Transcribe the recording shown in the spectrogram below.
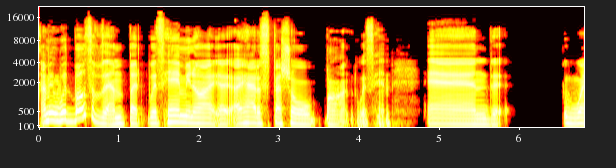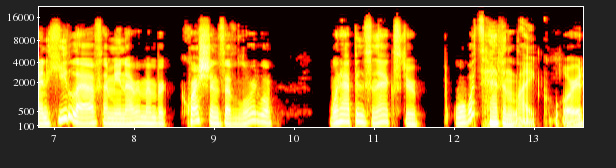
I mean, with both of them, but with him, you know, I, I had a special bond with him. And when he left, I mean, I remember questions of Lord, well, what happens next? Or, well, what's heaven like, Lord?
